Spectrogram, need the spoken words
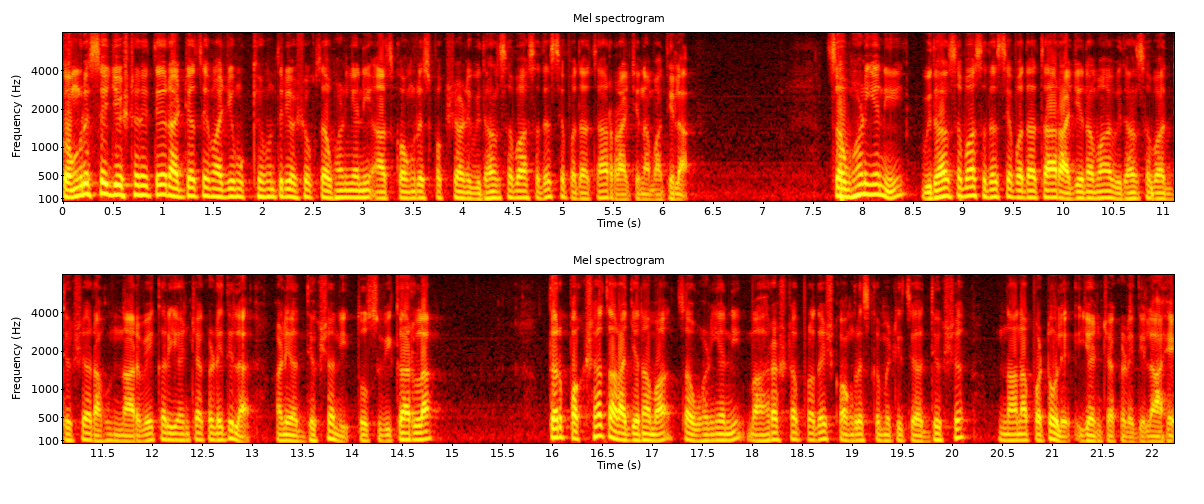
काँग्रेसचे ज्येष्ठ नेते राज्याचे माजी मुख्यमंत्री अशोक चव्हाण यांनी आज काँग्रेस पक्ष आणि विधानसभा सदस्यपदाचा राजीनामा दिला. चव्हाण यांनी विधानसभा सदस्यपदाचा राजीनामा विधानसभा अध्यक्ष राहुल नार्वेकर यांच्याकडे दिला आणि अध्यक्षांनी तो स्वीकारला. तर पक्षाचा राजीनामा चव्हाण यांनी महाराष्ट्र प्रदेश काँग्रेस कमिटीचे अध्यक्ष नाना पटोले यांच्याकडे दिला आहे.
